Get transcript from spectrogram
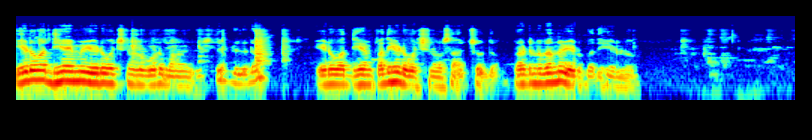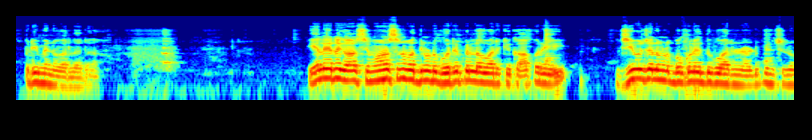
ఏడవ అధ్యాయం ఏడవ వచనంలో కూడా మనం చూస్తే పిల్లడ ఏడవ అధ్యాయం పదిహేడు వచ్చిన ఒకసారి చూద్దాం. ప్రకటన గ్రంథం ఏడు పదిహేడులో. ప్రియమైన వాళ్ళరా ఏలైనగా సింహాసన నుండి గొర్రెపిల్ల వారికి కాపరి జీవజలముల బొగ్గులు ఎందుకు వారిని నడిపించును?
